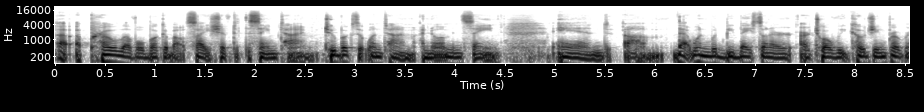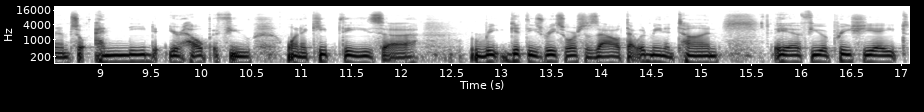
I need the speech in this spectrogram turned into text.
a, a pro level book about Sight Shift at the same time. Two books at one time. I know I'm insane. And um, that one would be based on our, our 12 week coaching program. So I need your help if you want to keep these. Uh, Uh, re- get these resources out. That would mean a ton. If you appreciate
